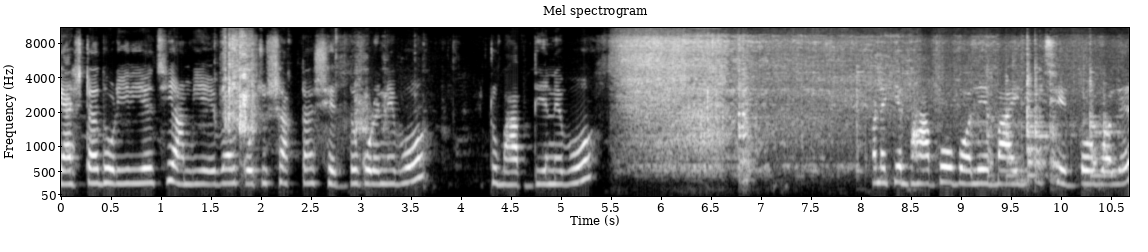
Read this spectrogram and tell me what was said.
গ্যাসটা ধরিয়ে দিয়েছি, আমি এবার কচু শাকটা সেদ্ধ করে নেব, একটু ভাপ দিয়ে নেব। অনেকে ভাপও বলে বাইরে সেদ্ধ বলে।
